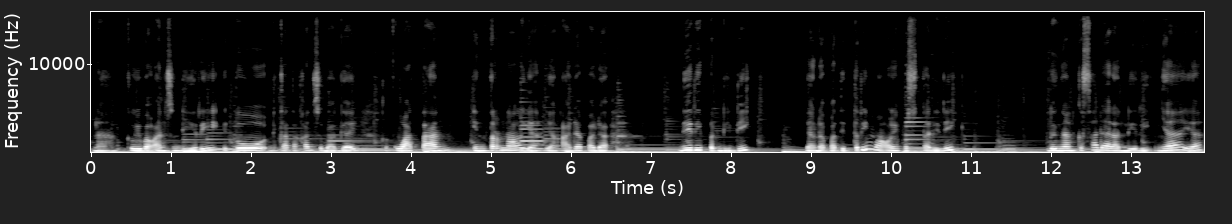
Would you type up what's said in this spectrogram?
Nah, kewibawaan sendiri itu dikatakan sebagai kekuatan internal ya yang ada pada diri pendidik yang dapat diterima oleh peserta didik dengan kesadaran dirinya ya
